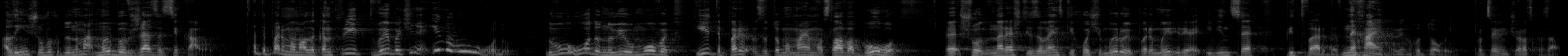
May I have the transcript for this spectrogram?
але іншого виходу немає. Ми би вже зацікавили. А тепер ми мали конфлікт, вибачення і нову угоду. Нову угоду, нові умови. І тепер зато ми маємо, слава Богу, е, що нарешті Зеленський хоче миру і перемир'я, і він це підтвердив. Негайно він готовий. Про це він вчора сказав.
